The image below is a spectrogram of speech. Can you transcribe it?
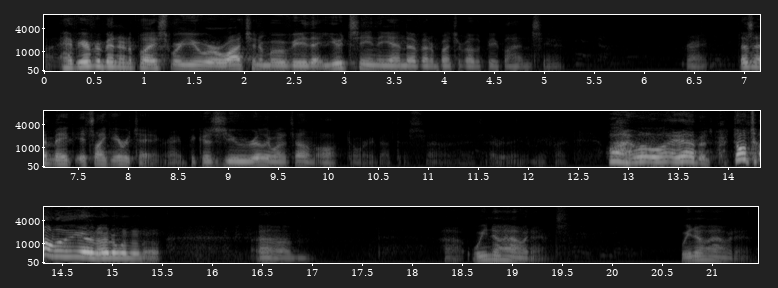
Uh, have you ever been in a place where you were watching a movie that you'd seen the end of and a bunch of other people hadn't seen it? Right. Doesn't it make it's like irritating, right? Because you really want to tell them, "Oh, don't worry about this. Uh, everything's gonna be fine." Why? Well, what happens? Don't tell me the end. I don't want to know. Um, uh, we know how it ends. We know how it ends.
